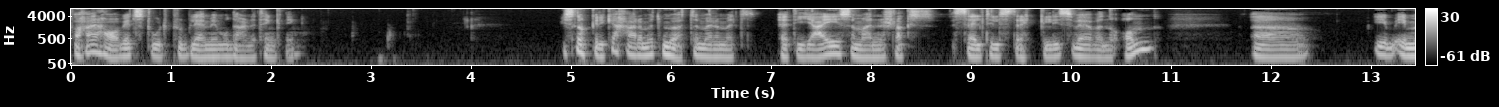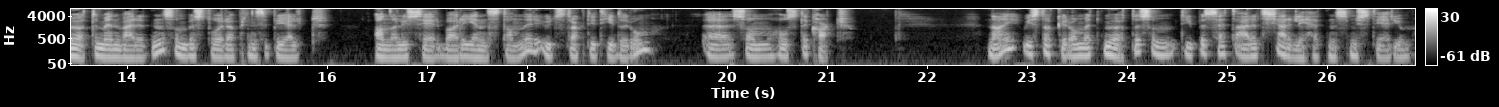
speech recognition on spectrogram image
For her har vi et stort problem i moderne tenkning. Vi snakker ikke her om et møte mellom et, et jeg som er en slags selvtilstrekkelig svevende ånd uh, i, i, møte med en verden som består av prinsipielt analyserbare gjenstander utstrakt i tid og rom, uh, som hos Descartes. Nei, vi snakker om et møte som dypest sett er et kjærlighetens mysterium,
